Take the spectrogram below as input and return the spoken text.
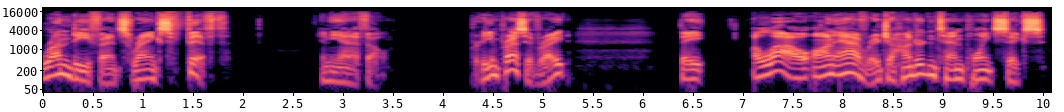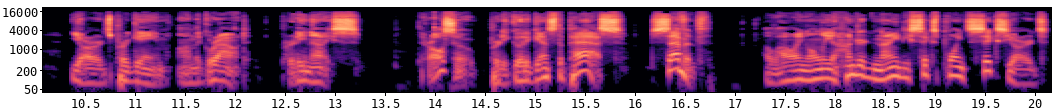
run defense ranks fifth in the NFL. Pretty impressive, right? They allow, on average, 110.6 yards per game on the ground. Pretty nice. They're also pretty good against the pass seventh, allowing only 196.6 yards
